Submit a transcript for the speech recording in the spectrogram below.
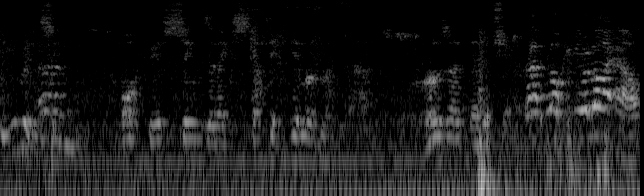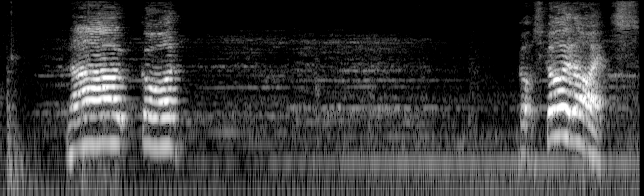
to Eurydice, Orpheus of laughter. Rosa. That blocking your light out? No, go on. Got skylights.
